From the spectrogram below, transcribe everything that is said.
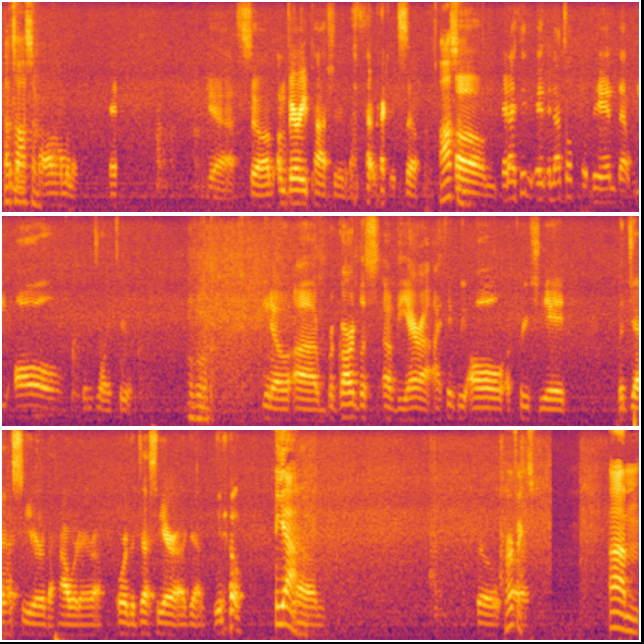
That's awesome. phenomenal. And, yeah, so I'm, I'm very passionate about that record. So, Awesome. um, and I think, and, and that's also a band that we all enjoy too. You know, uh, regardless of the era, I think we all appreciate the Jesse or the Howard era or the Jesse era again. You know. Yeah. Um, so uh, Perfect. Um,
